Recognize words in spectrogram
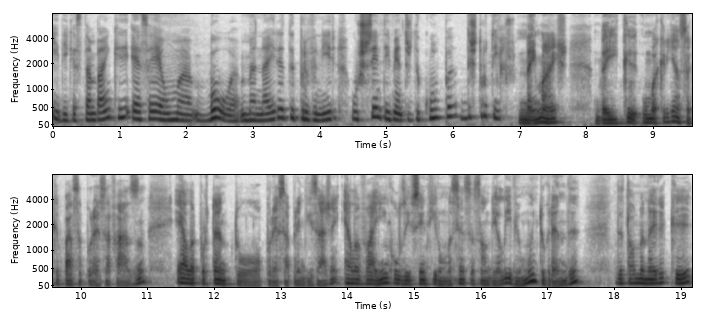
E diga-se também que essa é uma boa maneira de prevenir os sentimentos de culpa destrutivos. Nem mais. Daí que uma criança que passa por essa fase, ela, portanto, por essa aprendizagem, ela vai inclusive sentir uma sensação de alívio muito grande, de tal maneira que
